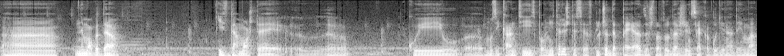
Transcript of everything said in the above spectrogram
А, не мога да издам още кои музиканти и изпълнители ще се включат да пеят, защото държим всяка година да има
